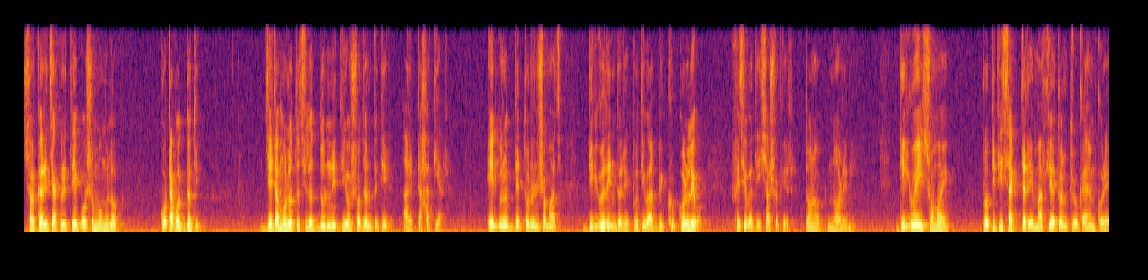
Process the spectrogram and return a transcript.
সরকারি চাকরিতে বৈষম্যমূলক কোটা পদ্ধতি, যেটা মূলত ছিল দুর্নীতি ও স্বজনপ্রীতির আরেকটা হাতিয়ার। এর বিরুদ্ধে তরুণ সমাজ দীর্ঘদিন ধরে প্রতিবাদ বিক্ষোভ করলেও ফেসিবাদী শাসকের টনক নড়েনি। দীর্ঘ এই সময় প্রতিটি সেক্টরে মাফিয়াতন্ত্র কায়েম করে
